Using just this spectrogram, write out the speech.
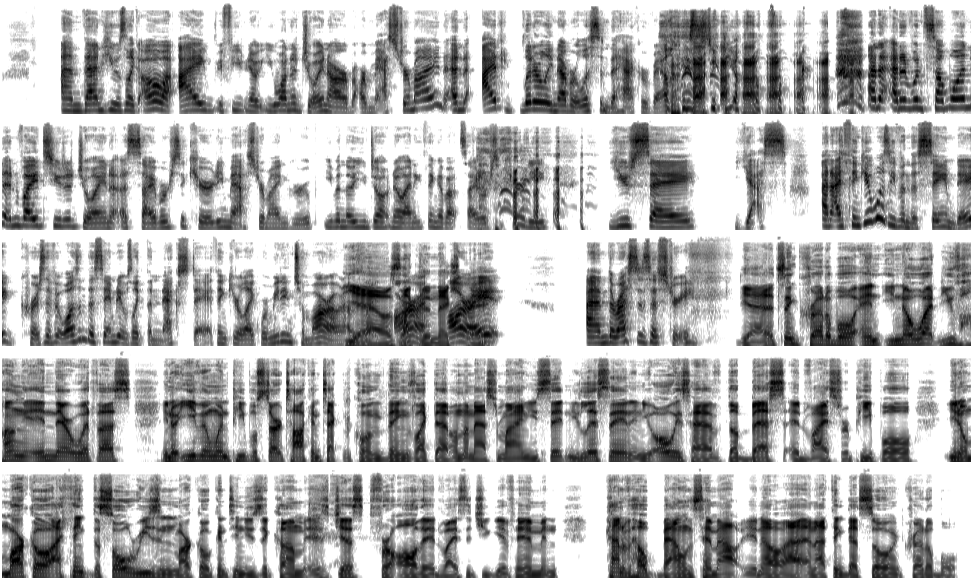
and then he was like oh i if you know you want to join our our mastermind? And i literally never listened to hacker valley studio and, and when someone invites you to join a cybersecurity mastermind group even though you don't know anything about cybersecurity you say yes. And i think it was even the same day chris if it wasn't the same day it was like the next day. I think you're like we're meeting tomorrow. Yeah like, it was like right, the next all day. right. And the rest is history Yeah, it's incredible. And you know what? You've hung in there with us. You know, even when people start talking technical and things like that on the mastermind, you sit and you listen and you always have the best advice for people. You know, Marco, I think the sole reason Marco continues to come is just for all the advice that you give him and kind of help balance him out, you know? And I think that's so incredible.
